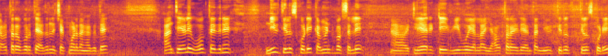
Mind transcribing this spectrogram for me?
ಯಾವ ಥರ ಬರುತ್ತೆ ಅದನ್ನು ಚೆಕ್ ಮಾಡ್ದಂಗೆ ಆಗುತ್ತೆ ಅಂಥೇಳಿ ಹೋಗ್ತಾಯಿದ್ದೀನಿ ನೀವು ತಿಳಿಸ್ಕೊಡಿ ಕಮೆಂಟ್ ಬಾಕ್ಸಲ್ಲಿ ಕ್ಲಿಯರಿಟಿ ವ್ಯೂ ಎಲ್ಲ ಯಾವ ಥರ ಇದೆ ಅಂತ ನೀವು ತಿಳಿ ತಿಳಿಸ್ಕೊಡಿ.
